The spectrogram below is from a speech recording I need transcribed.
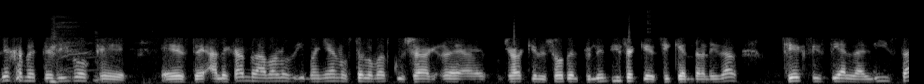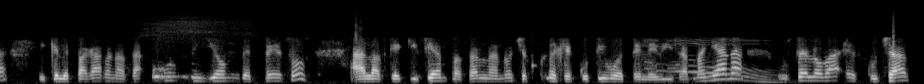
déjame te digo que este Alejandra Ábalos, y mañana usted lo va a escuchar, eh, escuchar aquí en el show del Pilín, dice que sí, que en realidad sí existía la lista y que le pagaban hasta un millón de pesos a las que quisieran pasar la noche con un ejecutivo de Televisa. Mañana usted lo va a escuchar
